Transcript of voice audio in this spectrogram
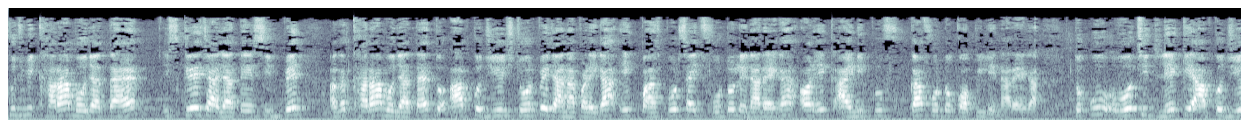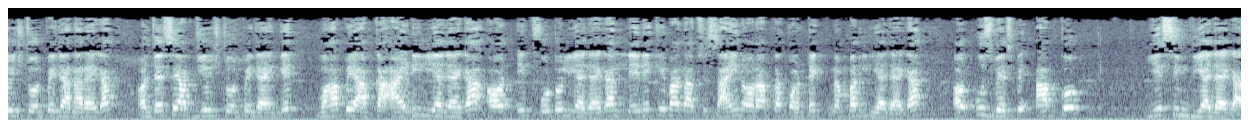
कुछ भी खराब हो जाता है स्क्रेच आ जाते हैं सिम पे, अगर खराब हो जाता है तो आपको जियो स्टोर पे जाना पड़ेगा, एक पासपोर्ट साइज़ फ़ोटो लेना रहेगा और एक आईडी प्रूफ का फ़ोटो कॉपी लेना रहेगा। तो वो वो चीज़ लेके आपको जियो स्टोर पे जाना रहेगा। और जैसे आप जियो स्टोर पे जाएँगे, वहाँ पे आपका आईडी लिया जाएगा और एक फ़ोटो लिया जाएगा। लेने के बाद आपसे साइन और आपका कॉन्टेक्ट नंबर लिया जाएगा और उस बेस पे आपको ये सिम दिया जाएगा।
